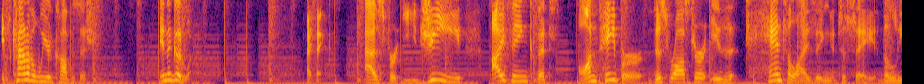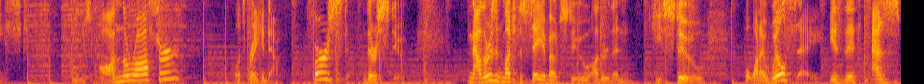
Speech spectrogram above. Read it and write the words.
It's kind of a weird composition. In a good way. I think. As for EG, I think that on paper, this roster is tantalizing to say the least. Who's on the roster? Let's break it down. First, there's Stu. Now, there isn't much to say about Stu other than he's Stu, but what I will say is that as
